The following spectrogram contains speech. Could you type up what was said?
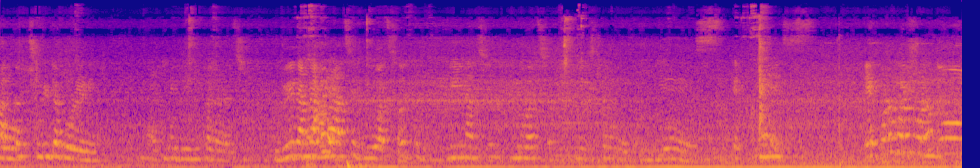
হালকা চুরিটা পরে নি। এখানে গ্রিন কালার আছে। গ্রিন আমি আমি আমার আছে। ব্লু আছে গ্রিন আছে। ব্লু আছে মিক্স করে ইয়েস এরপরে করে সুন্দর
